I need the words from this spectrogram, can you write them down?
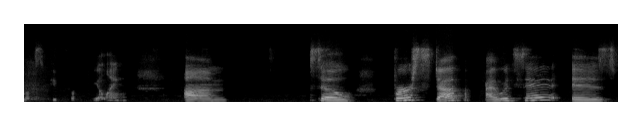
most people are feeling um, so first step i would say is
